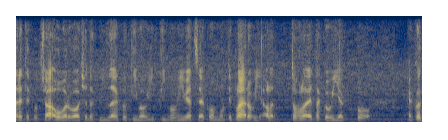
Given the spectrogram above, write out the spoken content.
hry typu třeba Overwatch a takovýhle jako týmový, týmový věci, jako multiplayerový, ale tohle je takový jako jako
